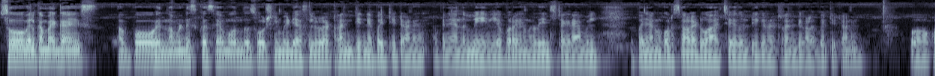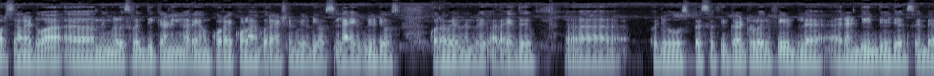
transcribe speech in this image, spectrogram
so welcome back guys അപ്പോൾ ഇന്ന് നമ്മൾ ഡിസ്കസ് ചെയ്യാൻ പോകുന്നത് സോഷ്യൽ മീഡിയാസിലുള്ള ട്രെൻഡിനെ പറ്റിയിട്ടാണ്. അപ്പോൾ ഞാൻ ഇന്ന് മെയിനിൽ പറയുന്നത് ഇൻസ്റ്റാഗ്രാമിൽ ഇപ്പോൾ ഞാൻ കുറച്ച് നാളായിട്ട് വാച്ച് ചെയ്തുകൊണ്ടിരിക്കുന്ന ട്രെൻഡുകളെ പറ്റിയിട്ടാണ്. അപ്പോൾ കുറച്ച് നാളായിട്ട് നിങ്ങൾ ശ്രദ്ധിക്കുകയാണെങ്കിൽ അറിയാം കുറേ കൊളാബറേഷൻ വീഡിയോസ് ലൈവ് വീഡിയോസ് കുറേ വരുന്നുണ്ട്. അതായത് ഒരു സ്പെസിഫിക് ആയിട്ടുള്ള ഒരു ഫീൽഡിലെ രണ്ട് ഇൻഡിവിജ്വൽസിന്റെ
